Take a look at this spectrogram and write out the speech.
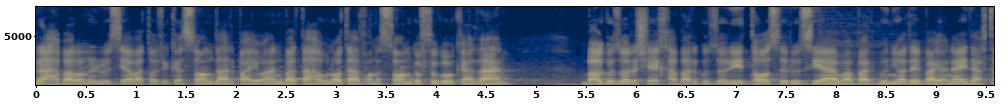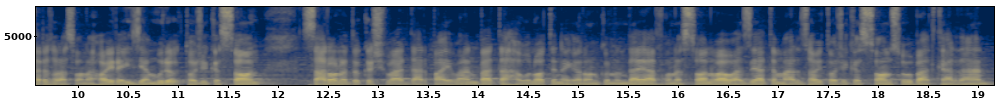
رهبران روسیه و تاجیکستان در پیوند به تحولات افغانستان گفتگو کردند. با گزارش خبرگزاری تاس روسیه و بر بنیاد بیانیه دفتر رسانه های رئیس جمهور تاجیکستان سران دو کشور در پیوند به تحولات نگران کننده افغانستان و وضعیت مرزهای تاجیکستان صحبت کردند.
